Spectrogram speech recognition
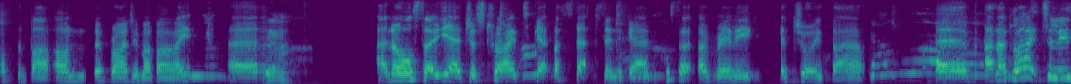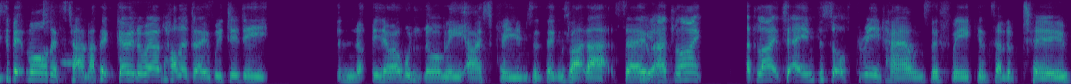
of the on of riding my bike. Um, Yeah. and also yeah just trying to get my steps in again because I, I really enjoyed that um, and i'd like to lose a bit more this time i think going away on holiday we did eat you know i wouldn't normally eat ice creams and things like that so Yeah. i'd like i'd like to aim for sort of three pounds this week instead of two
